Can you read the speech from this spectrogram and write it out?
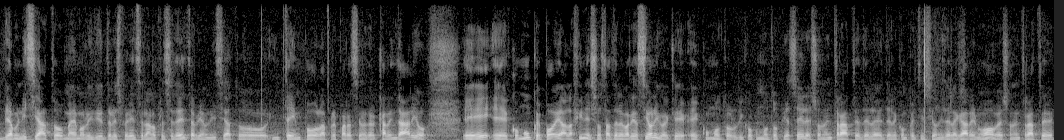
abbiamo iniziato, memory dell'esperienza dell'anno precedente, abbiamo iniziato in tempo la preparazione del calendario e eh, comunque poi alla fine sono state le variazioni perché, molto, lo dico con molto piacere, sono entrate delle, delle competizioni, delle gare nuove, sono entrate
